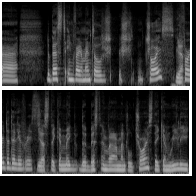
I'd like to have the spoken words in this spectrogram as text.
uh, the best environmental choice yeah. for the deliveries. Yes, they can make the best environmental choice. They can really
